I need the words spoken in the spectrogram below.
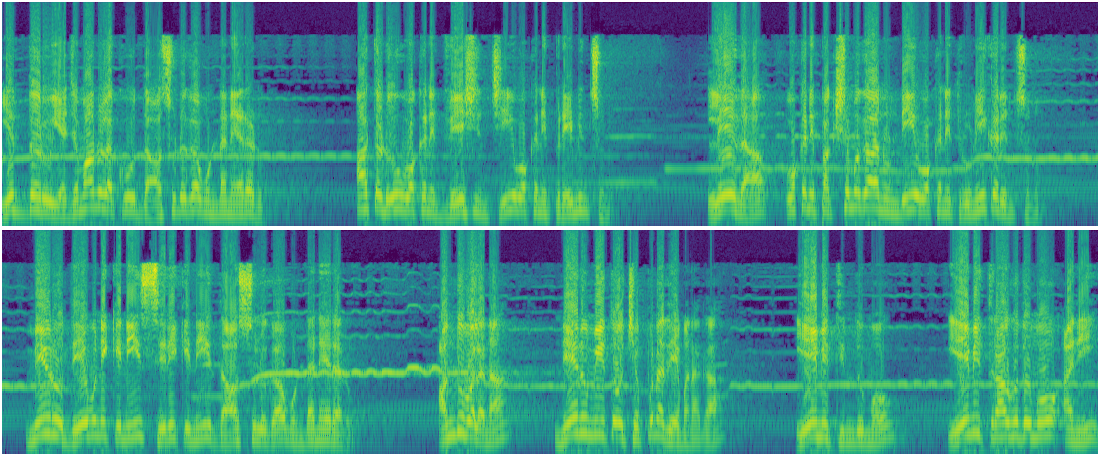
ఇద్దరు యజమానులకు దాసుడుగా ఉండనేరడు. అతడు ఒకని ద్వేషించి ఒకని ప్రేమించును. లేదా ఒకని పక్షముగా నుండి ఒకని తృణీకరించును. మీరు దేవునికిని సిరికిని దాసులుగా ఉండనేరరు. అందువలన నేను మీతో చెప్పునదేమనగా ఏమి తిందుమో ఏమి త్రాగుదుమో అని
